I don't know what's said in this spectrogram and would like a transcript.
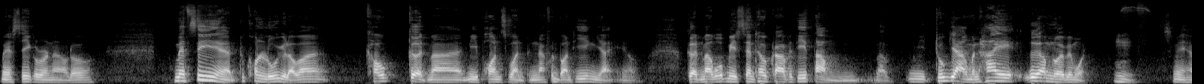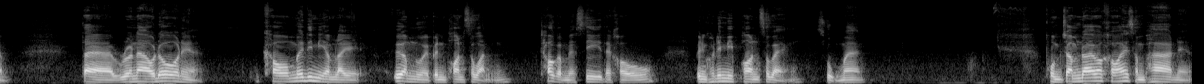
เมสซี่กับโรนัลโดเมสซี่เนี่ยทุกคนรู้อยู่แล้วว่าเขาเกิดมามีพรสวรรค์เป็นนักฟุตบอลที่ยิ่งใหญ่ครับเกิดมาปุ๊บมีเซนเท r ลกราฟิตี้ต่ำแบบมีทุกอย่างมันให้เอื้ออำนวยไปหมดอืมใช่ไหมครับ แต่โรนัลโดเนี่ยเขาไม่ได้มีอะไรเอื้ออำนวยเป็นพรสวรรค์เท่ากับเมสซี่ แต่เขาเป็นคนที่มีพรแสวงสูงมาก ผมจำได้ว่าเขาให้สัมภาษณ์เนี่ย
